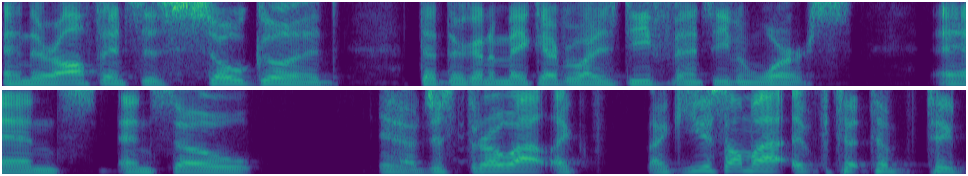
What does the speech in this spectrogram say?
And their offense is so good that they're going to make everybody's defense even worse. And, and so you know, just throw out like like you just almost to to to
